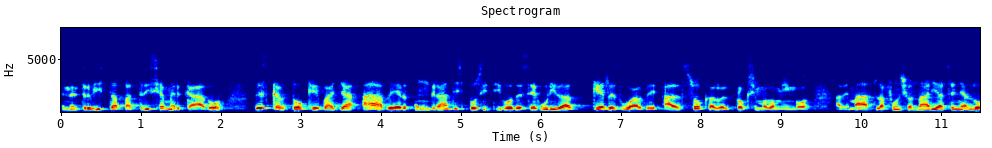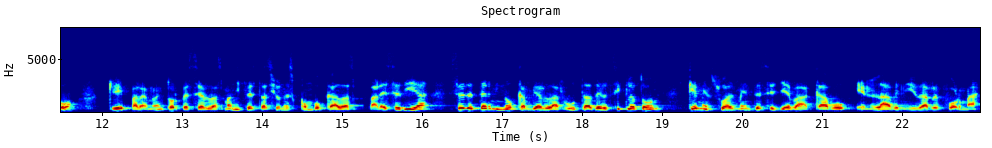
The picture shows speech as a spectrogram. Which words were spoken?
En la entrevista, Patricia Mercado descartó que vaya a haber un gran dispositivo de seguridad que resguarde al Zócalo el próximo domingo. Además, la funcionaria señaló que para no entorpecer las manifestaciones convocadas para ese día, se determinó cambiar la ruta del ciclotón que mensualmente se lleva a cabo en la Avenida Reforma.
